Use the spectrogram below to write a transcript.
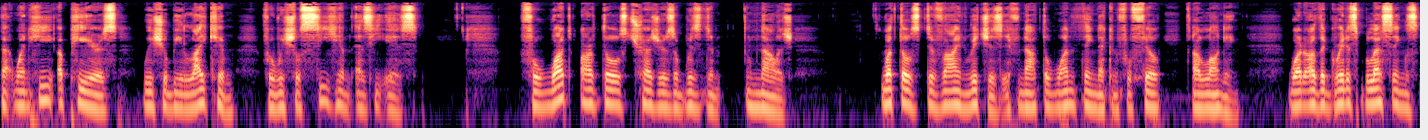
that when he appears, we shall be like him, for we shall see him as he is. For what are those treasures of wisdom and knowledge? What those divine riches, if not the one thing that can fulfill our longing? What are the greatest blessings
